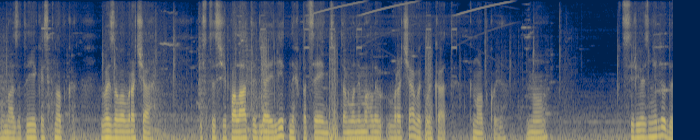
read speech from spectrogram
Нема, зато є якась кнопка. Визова врача. Тобто це ще палати для елітних пацієнтів. Там вони могли врача викликати кнопкою. Ну. Серйозні люди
